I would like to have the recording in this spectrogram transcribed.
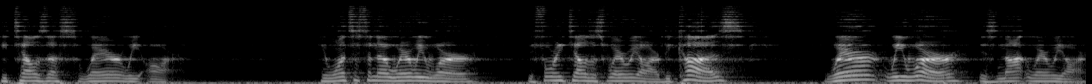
he tells us where we are. He wants us to know where we were before he tells us where we are because where we were is not where we are.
